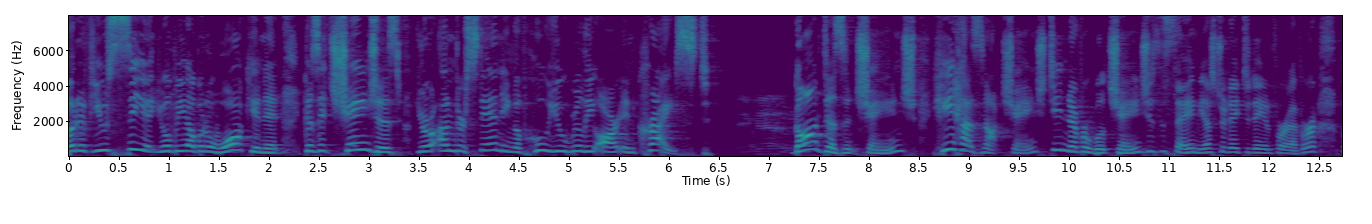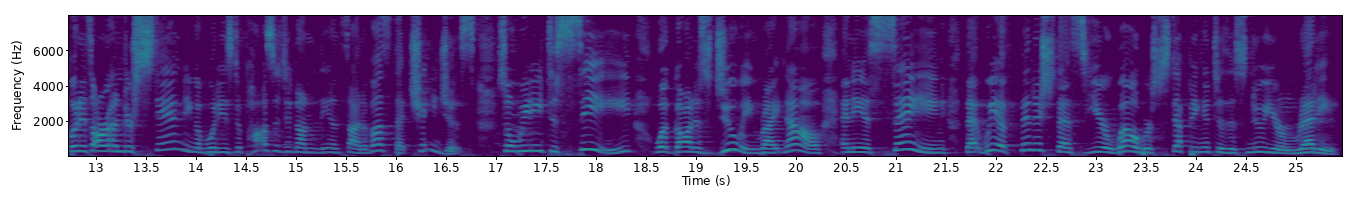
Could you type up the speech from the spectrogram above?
But if you see it, you'll be able to walk in it because it changes your understanding of who you really are in Christ. God doesn't change. He has not changed. He never will change. He's the same yesterday, today, and forever. But it's our understanding of what He's deposited on the inside of us that changes. So we need to see what God is doing right now. And He is saying that we have finished this year well. We're stepping into this new year ready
